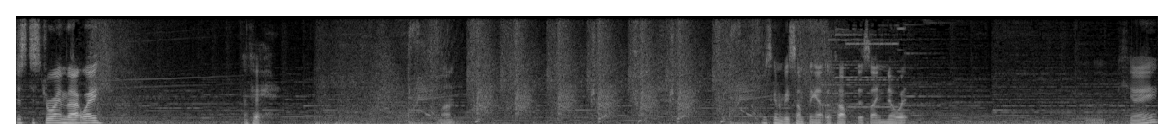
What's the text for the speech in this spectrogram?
just destroy him that way? Okay. Gonna be something at the top of this, I know it. Okay.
